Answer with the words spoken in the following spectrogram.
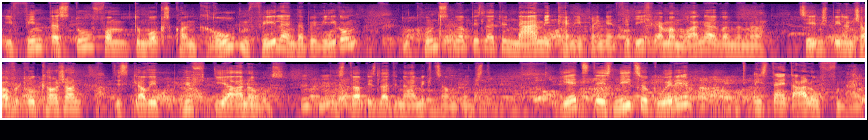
Ich finde, dass du vom, du magst keinen groben Fehler in der Bewegung, du kannst nur ein bisschen Dynamik reinbringen. Für dich werden wir morgen, wenn wir Zehenspiel und Schaufeldruck anschauen, das glaube ich hilft dir auch noch was. Mhm. Dass du da ein bisschen Dynamik zusammenbringst. Jetzt das nicht so gute ist deine Taloffenheit.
